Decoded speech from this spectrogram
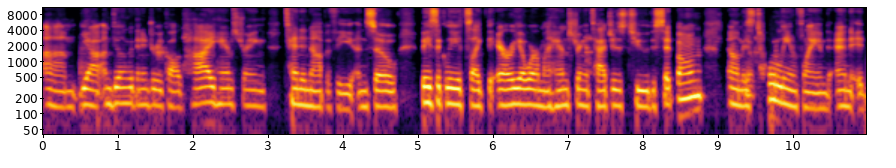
um, yeah, I'm dealing with an injury called high hamstring tendinopathy. And so basically, it's like the area where my hamstring attaches to the sit bone um, is yep. totally inflamed and it,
